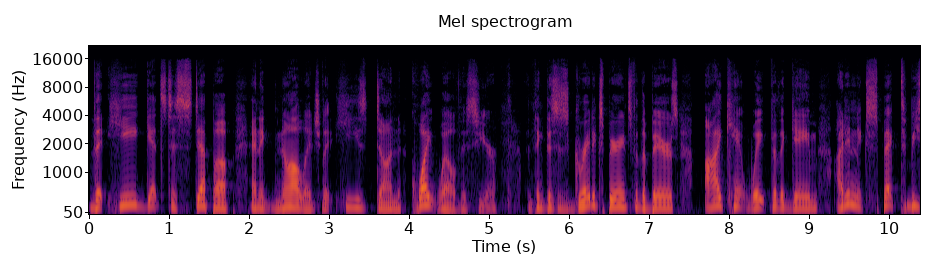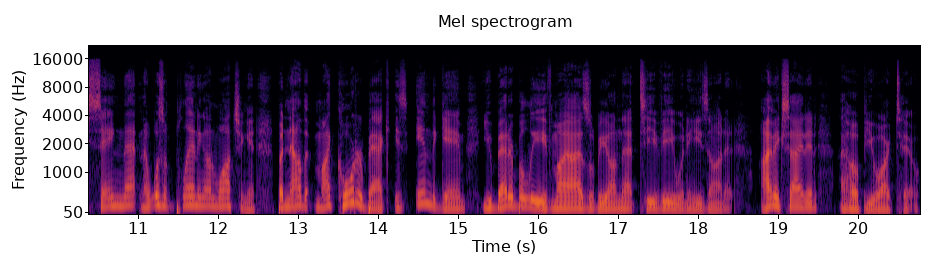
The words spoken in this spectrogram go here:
That he gets to step up and acknowledge that he's done quite well this year. I think this is a great experience for the Bears. I can't wait for the game. I didn't expect to be saying that, and I wasn't planning on watching it. But now that my quarterback is in the game, you better believe my eyes will be on that TV when he's on it. I'm excited. I hope you are too.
